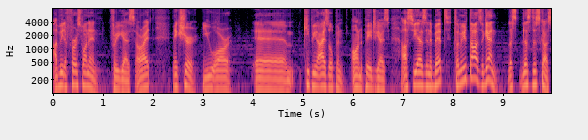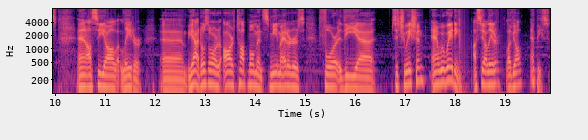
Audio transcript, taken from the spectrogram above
I'll be the first one in for you guys. All right, make sure you are um, keeping your eyes open on the page, guys. I'll see you guys in a bit. Tell me your thoughts again. Let's let's discuss, and I'll see y'all later. Um, yeah, those are our top moments. Me and my editors for the uh, situation, and we're waiting. I'll see y'all later. Love y'all, and peace.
